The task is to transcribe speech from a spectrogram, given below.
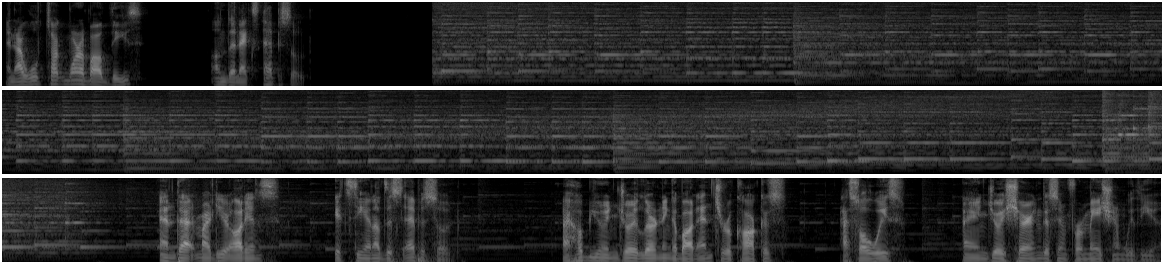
And I will talk more about these on the next episode. And that, my dear audience, it's the end of this episode. I hope you enjoy learning about Enterococcus. As always, I enjoy sharing this information with you.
